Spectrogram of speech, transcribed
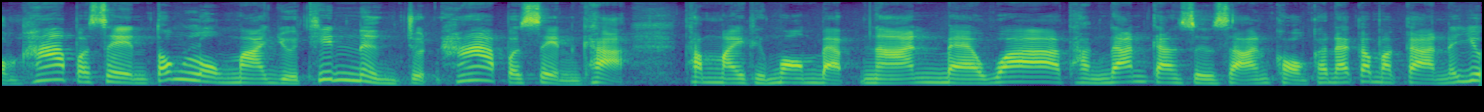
2.25%ต้องลงมาอยู่ที่ 1.5%ค่ะทำไมถึงมองแบบนั้นแม้ว่าทางด้านการสื่อสารของคณะกรรมการนโย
